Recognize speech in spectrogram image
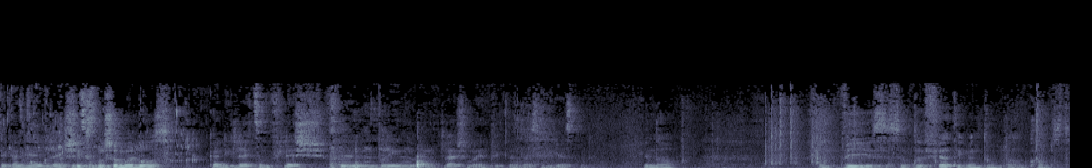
Der kann die gleich, Schickst zum, schon mal los. kann die gleich zum Flash-Film bringen und gleich schon mal entwickeln lassen, die ersten. Genau. Und weh, es ist nicht fertig, wenn du dann kommst.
